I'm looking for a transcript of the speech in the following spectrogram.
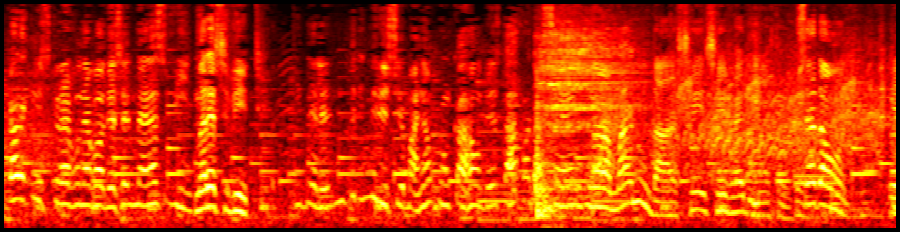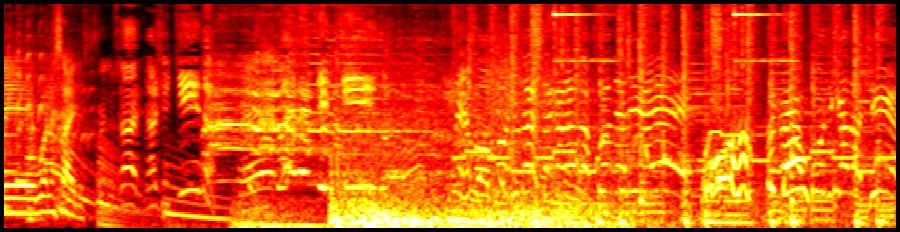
O cara que escreve um negócio desse, ele merece 20. Merece 20. Que beleza, não merecia mais não, porque um carrão desse dava pra dar 100. Não, mas não dá. 100, 100 já é demais também. Você é da onde? Eh, Buenos Aires. Buenos Aires? Na Argentina? É. Tu é argentino! Meu irmão, pode dessa galera da flanelinha aí. porra, então, Um de cada dia.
